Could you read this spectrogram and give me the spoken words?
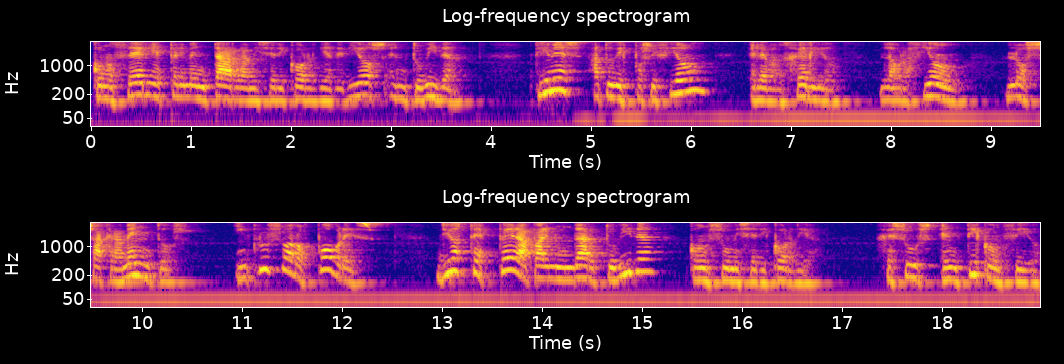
Conocer y experimentar la misericordia de Dios en tu vida. Tienes a tu disposición el Evangelio, la oración, los sacramentos, incluso a los pobres. Dios te espera para inundar tu vida con su misericordia. Jesús, en ti confío.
